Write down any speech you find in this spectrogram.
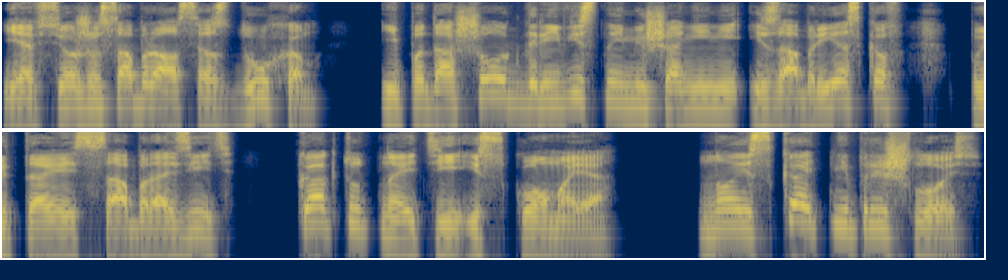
я все же собрался с духом и подошел к древесной мешанине из обрезков, пытаясь сообразить, как тут найти искомое. Но искать не пришлось.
